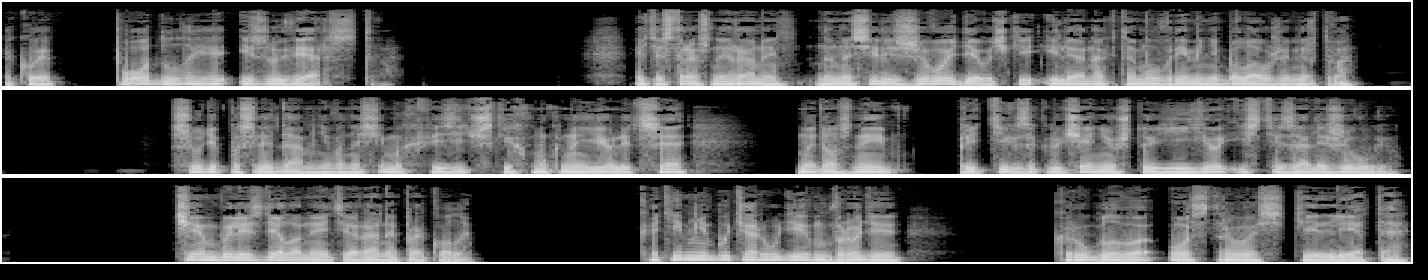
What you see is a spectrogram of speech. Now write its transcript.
Какое подлое изуверство! Эти страшные раны наносились живой девочке, или она к тому времени была уже мертва? Судя по следам невыносимых физических мук на ее лице, мы должны прийти к заключению, что ее истязали живую. Чем были сделаны эти раны-проколы? Каким-нибудь орудием вроде круглого острого стилета,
